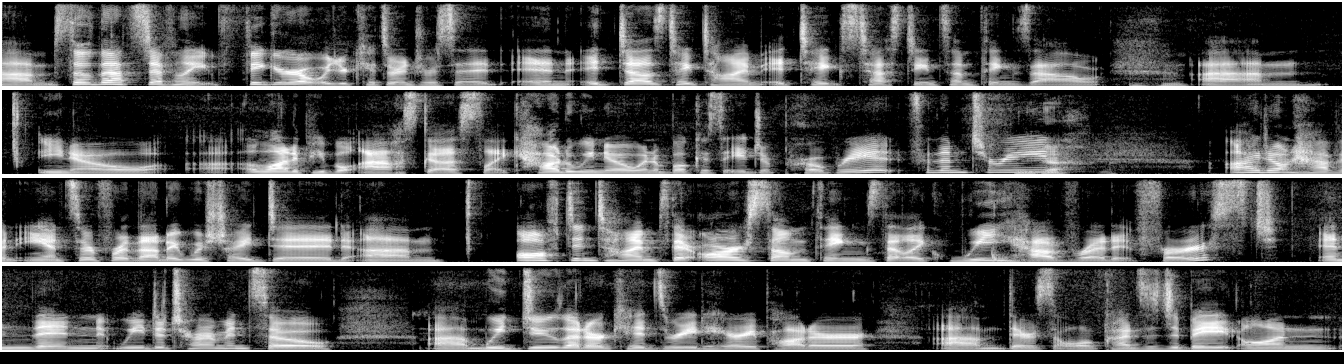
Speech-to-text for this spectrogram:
Um, so that's definitely figure out what your kids are interested in. It does take time. It takes testing some things out. Mm-hmm. Um, you know, a a lot of people ask us like, how do we know when a book is age appropriate for them to read? Yeah. I don't have an answer for that. I wish I did. Um, oftentimes, there are some things that like we have read it first and then we determine. So um, we do let our kids read Harry Potter. Um, there's all kinds of debate on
